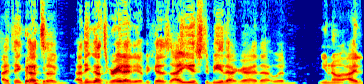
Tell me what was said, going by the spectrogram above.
i think that's a i think that's a great idea because i used to be that guy that would you know i'd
